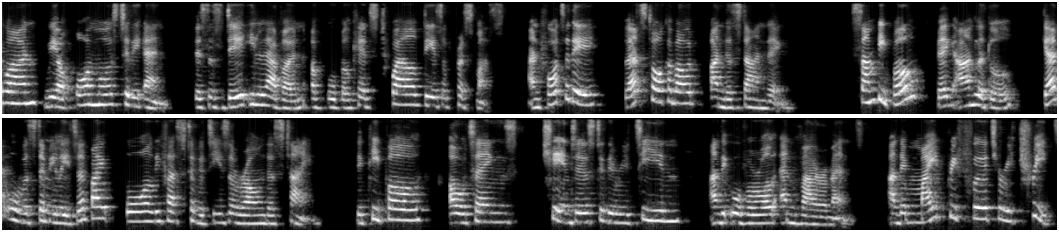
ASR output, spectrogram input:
everyone. We are almost to the end. This is day 11 of Opal Kids 12 Days of Christmas. And for today, let's talk about understanding. Some people, big and little, get overstimulated by all the festivities around this time. The people, outings, changes to the routine, and the overall environment. And they might prefer to retreat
